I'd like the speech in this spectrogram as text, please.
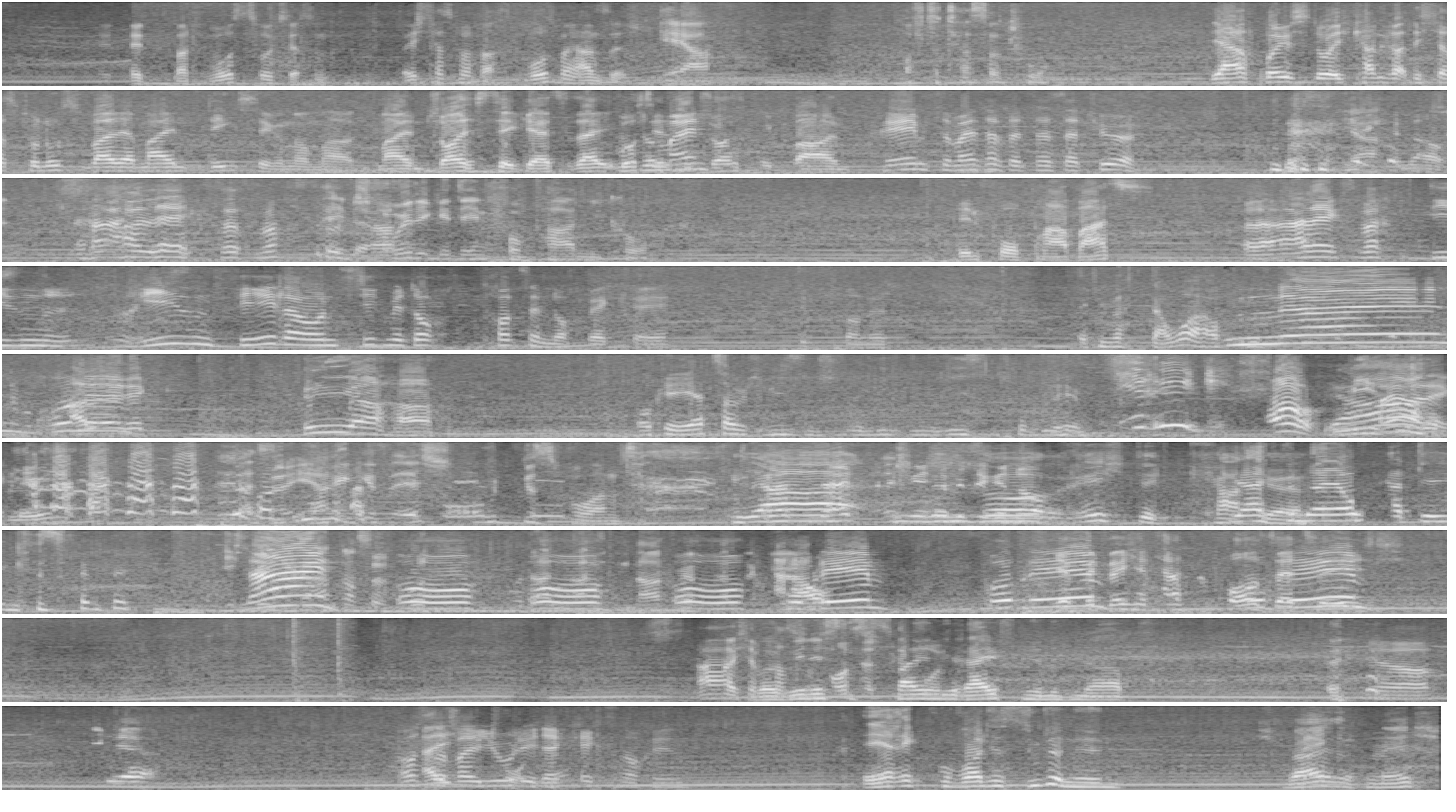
Mit, warte, wo ist Zurücksetzen? Ich das mal was, wo ist meine Ansicht? R. Auf der Tastatur. Ja, bringst du, ich kann gerade nicht das Tor nutzen, weil er mein Dings hier genommen hat. Mein Joystick jetzt. Ich muss Du jetzt den Joystick fahren. Frames, du meinst auf der Tastatur. Ja. Genau. Alex, was machst du da? Entschuldige den Fauxpas, Nico. Den Fauxpas, was? Äh, Alex macht diesen riesen Fehler und zieht mir doch trotzdem noch weg, ey. Gibt's doch nicht. Ich mach dauerhaft. Nein, Brunnen! weg. Ja. Okay, jetzt habe ich riesen, riesen, riesen Problem. Erik! Oh, Ja. Alex. Also Erik ist echt gut gespawnt. Ja, ich bin so genommen. richtig Ja, ich bin kacke. da ja auch gerade gegen gesammelt. Ich Nein! so Oh, oh, oh, oh, nach- Problem, ja. Mit Problem. welcher Taste fortsetze Problem. ich? Ah, ich hab Aber fast wenigstens fallen die. Reifen hier nicht mehr ab. Ja, Hier. Außer ich bei Juli, der kriegt's noch hin. Erik, wo wolltest du denn hin? Ich weiß es nicht.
